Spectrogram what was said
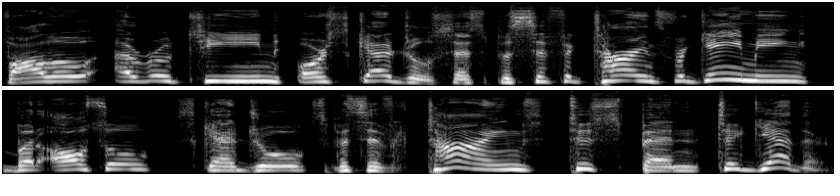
follow a routine or schedule. Set specific times for gaming, but also schedule specific times to spend together.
